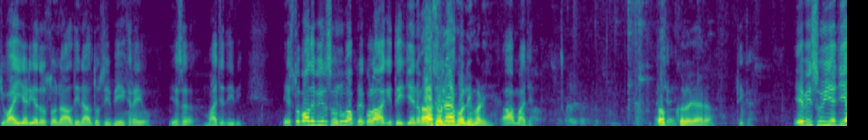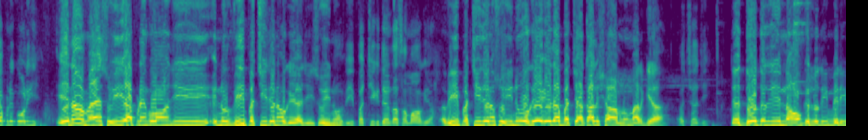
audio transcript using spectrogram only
ਚਵਾਈ ਜਿਹੜੀ ਆ ਦੋਸਤੋ ਨਾਲ ਦੀ ਨਾਲ ਤੁਸੀਂ ਵੇਖ ਰਹੇ ਹੋ ਇਸ ਮੱਝ ਦੀ ਵੀ। ਇਸ ਤੋਂ ਬਾਅਦ ਵੀਰ ਸੋਨੂੰ ਆਪਣੇ ਕੋਲ ਆ ਗਈ ਤੀਜੇ ਆ ਨੰਬਰ ਸੋਨਿਆ ਖੋਲੀ ਮੜੀ ਆ ਮੱਝ। ਉਹ ਖੋਲੋ ਯਾਰ। ਠੀਕ ਆ। ਇਹ ਵੀ ਸੂਈ ਹੈ ਜੀ ਆਪਣੇ ਕੋਲ ਹੀ? ਇਹ ਨਾ ਮੈਂ ਸੂਈ ਆਪਣੇ ਕੋਲ ਜੀ ਇਹਨੂੰ 20 25 ਦਿਨ ਹੋ ਗਏ ਆ ਜੀ ਸੂਈ ਨੂੰ। 20 25 ਦਿਨ ਦਾ ਸਮਾਂ ਹੋ ਗਿਆ। 20 25 ਦਿਨ ਸੂਈ ਨੂੰ ਹੋ ਗਏ ਇਹਦਾ ਬੱਚਾ ਕੱਲ ਸ਼ਾਮ ਨੂੰ ਮਰ ਗਿਆ। ਅੱਛਾ ਜੀ। ਤੇ ਦੁੱਧ ਦੀ 9 ਕਿਲੋ ਦੀ ਮੇਰੀ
